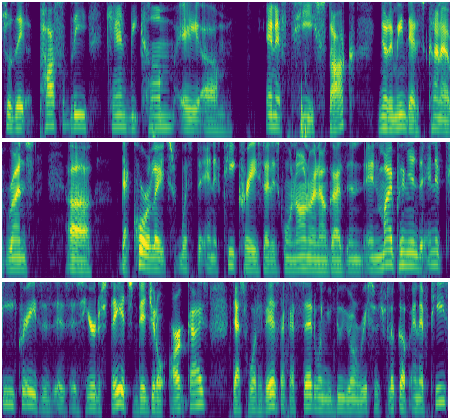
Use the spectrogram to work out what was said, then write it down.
so they possibly can become a um, NFT stock. You know what I mean? That is kind of runs uh, that correlates with the NFT craze that is going on right now, guys. And in my opinion, the NFT craze is, is, is here to stay. It's digital art, guys. That's what it is. Like I said, when you do your own research, look up NFTs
